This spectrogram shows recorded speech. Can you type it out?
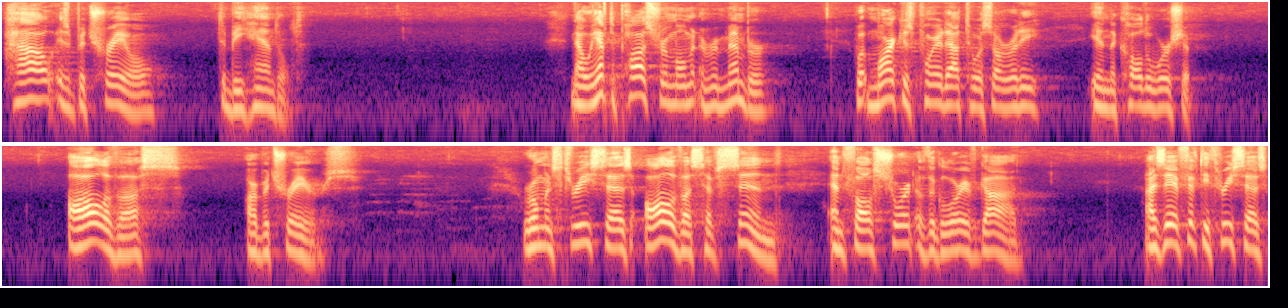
how is betrayal to be handled? Now we have to pause for a moment and remember what Mark has pointed out to us already in the call to worship. All of us are betrayers. Romans 3 says, All of us have sinned and fall short of the glory of God. Isaiah 53 says,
